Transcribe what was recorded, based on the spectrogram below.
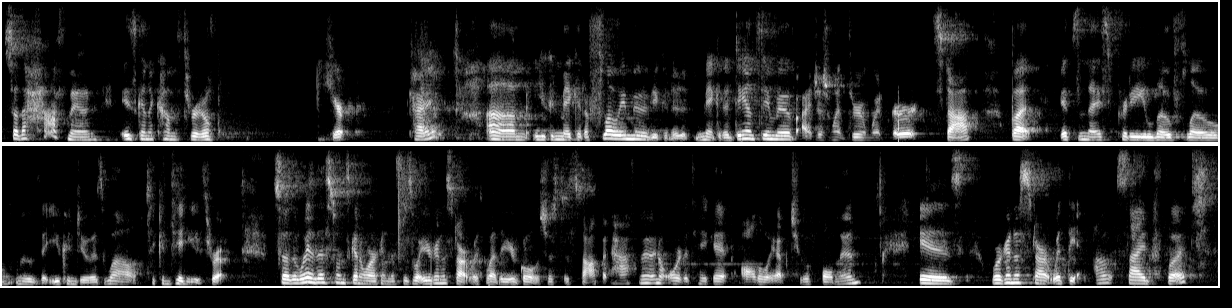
So the half moon is gonna come through here, okay? Um, you can make it a flowy move, you can make it a dancing move. I just went through and went, er, stop, but it's a nice, pretty low flow move that you can do as well to continue through. So the way this one's gonna work, and this is what you're gonna start with, whether your goal is just to stop at half moon or to take it all the way up to a full moon, is we're gonna start with the outside foot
